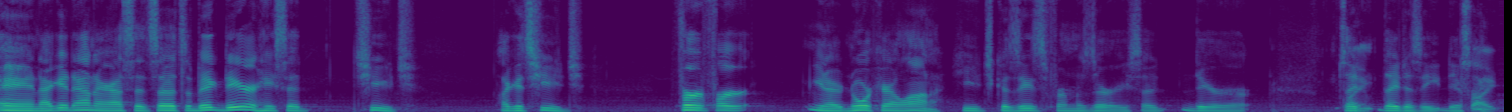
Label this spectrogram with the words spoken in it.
And I get down there. I said, "So it's a big deer?" And he said, "It's huge, like it's huge for for you know North Carolina, huge because he's from Missouri. So deer, are, they, like- they just eat It's different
